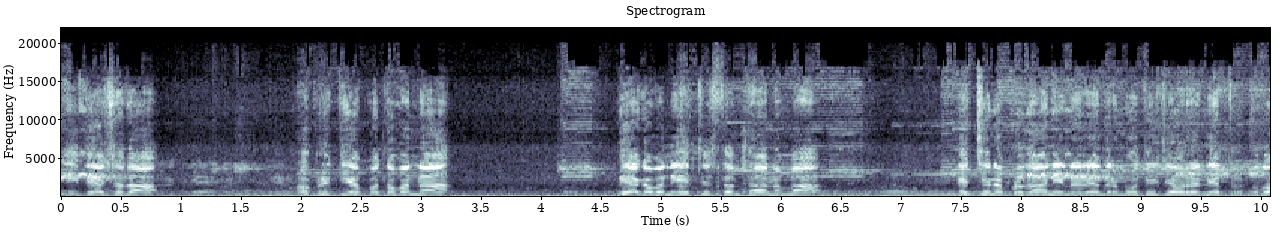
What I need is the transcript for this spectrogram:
ಈ ದೇಶದ ಅಭಿವೃದ್ಧಿಯ ಪಥವನ್ನು ವೇಗವನ್ನು ಹೆಚ್ಚಿಸಿದಂತಹ ನಮ್ಮ ನೆಚ್ಚಿನ ಪ್ರಧಾನಿ ನರೇಂದ್ರ ಮೋದಿಜಿಯವರ ನೇತೃತ್ವದ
